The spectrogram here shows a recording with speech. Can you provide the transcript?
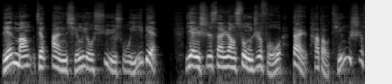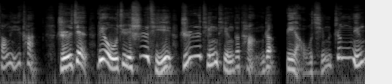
连忙将案情又叙述一遍。燕十三让宋知府带他到停尸房一看，只见六具尸体直挺挺地躺着，表情狰狞。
